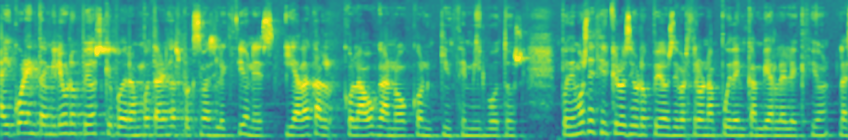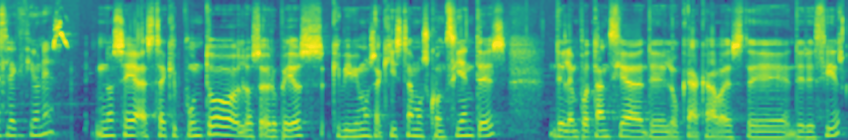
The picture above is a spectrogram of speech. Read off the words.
Hay 40.000 europeos que podrán votar en las próximas elecciones y Ada Colau ganó con 15.000 votos. ¿Podemos decir que los europeos de Barcelona pueden cambiar la elección, las elecciones? No sé hasta qué punto los europeos que vivimos aquí estamos conscientes de la importancia de lo que acabas de, decir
